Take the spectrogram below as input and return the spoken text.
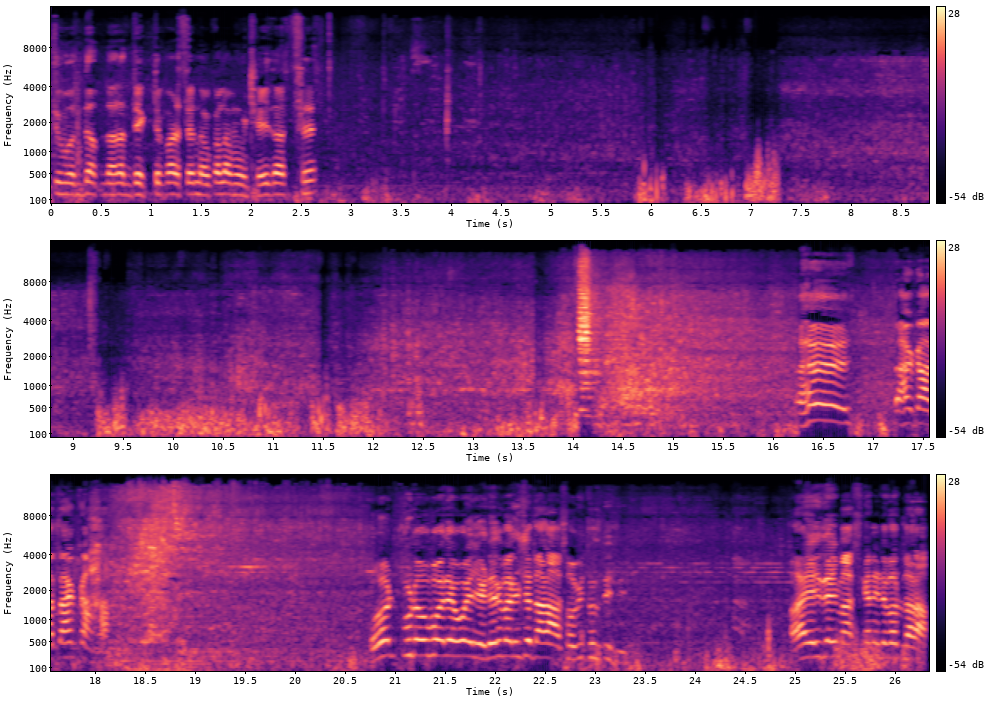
ইতিমধ্যে আপনারা দেখতে পাচ্ছেন ওকলাম উঠেই যাচ্ছে। তাকা তাকা ওট পুরো উপরে, ওই এডের বাড়িতে দাঁড়া, ছবি তুলতেছি। এই যে মাঝখানে বাড়ি, দাঁড়া।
